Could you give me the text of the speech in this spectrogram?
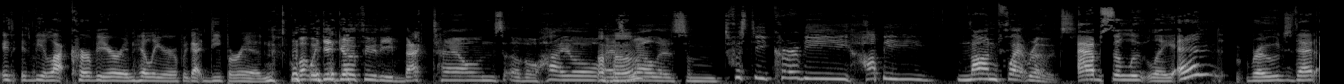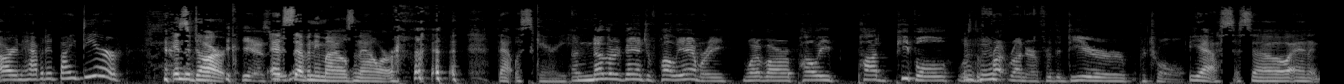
it'd be a lot curvier and hillier if we got deeper in. but we did go through the back towns of Ohio as Uh-huh. well as some twisty, curvy, hoppy, non flat roads. Absolutely. And roads that are inhabited by deer in the dark Yes, at 70 miles an hour. that was scary. Another advantage of polyamory, one of our polypod people was Mm-hmm. the front runner for the deer patrol. Yes. So, and a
